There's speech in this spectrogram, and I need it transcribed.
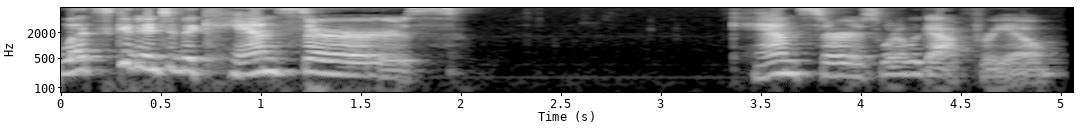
let's get into the cancers. Cancers, what do we got for you?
